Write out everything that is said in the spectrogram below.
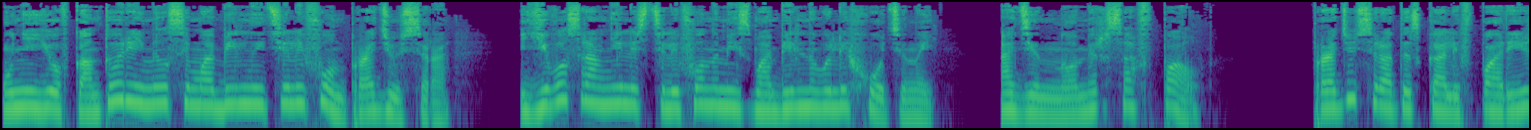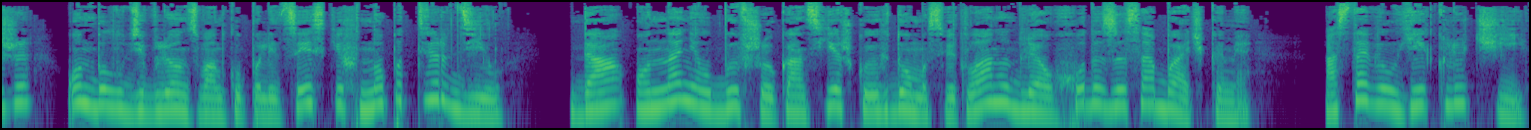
У нее в конторе имелся мобильный телефон продюсера. Его сравнили с телефонами из мобильного Лихотиной. Один номер совпал. Продюсера отыскали в Париже, он был удивлен звонку полицейских, но подтвердил. Да, он нанял бывшую консьержку их дома Светлану для ухода за собачками. Оставил ей ключи.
